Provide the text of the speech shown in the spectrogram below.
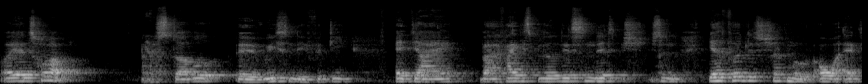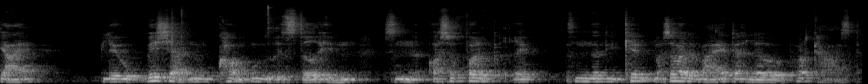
Og jeg tror, jeg stoppede øh, recently, fordi at jeg var faktisk blevet lidt sådan lidt, sådan, jeg havde fået lidt chokmål over, at jeg blev, hvis jeg nu kom ud et sted henne, sådan, og så folk, sådan, når de kendte mig, så var det mig, der havde lavet podcast.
